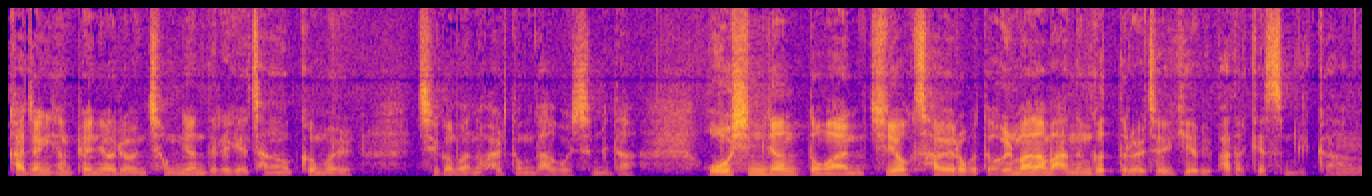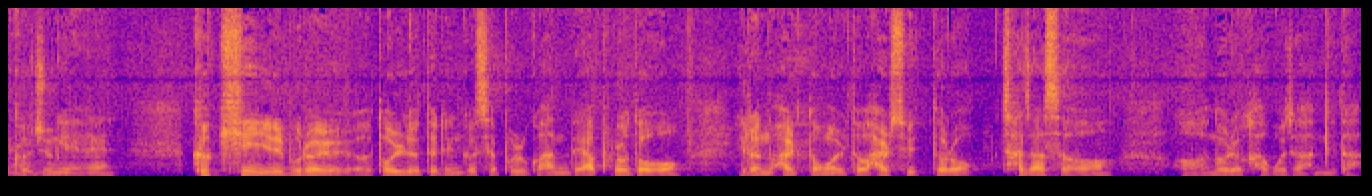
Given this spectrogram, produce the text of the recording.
가정 형편이 어려운 청년들에게 장학금을 지급하는 활동도 하고 있습니다. 50년 동안 지역 사회로부터 얼마나 많은 것들을 저희 기업이 받았겠습니까? 그 중에 극히 일부를 돌려드린 것에 불과한데 앞으로도 이런 활동을 더 할 수 있도록 찾아서 어, 노력하고자 합니다.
